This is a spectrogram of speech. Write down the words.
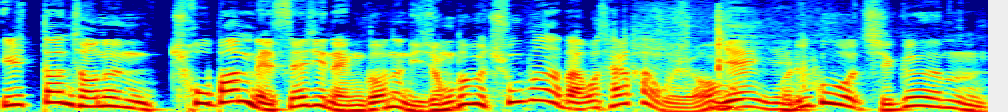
일단 저는 초반 메시지 낸 거는 이 정도면 충분하다고 생각하고요. 예, 예. 그리고 지금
